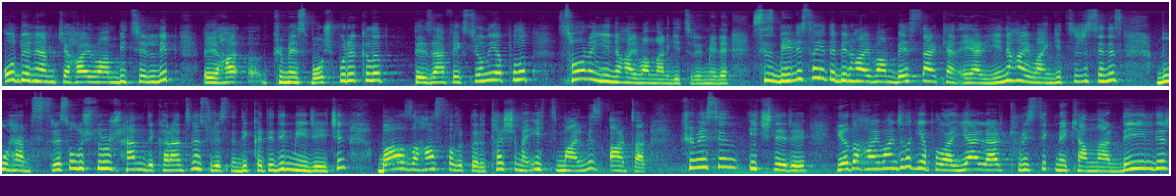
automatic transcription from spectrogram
o dönemki hayvan bitirilip e, ha- kümes boş bırakılıp dezenfeksiyonu yapılıp sonra yeni hayvanlar getirilmeli. Siz belli sayıda bir hayvan beslerken eğer yeni hayvan getirirseniz bu hem stres oluşturur hem de karantina süresinde dikkat edilmeyeceği için bazı hastalıkları taşıma ihtimalimiz artar. Kümesin içleri ya da hayvancılık yapılan yerler turistik mekanlar değildir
